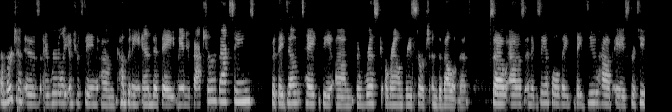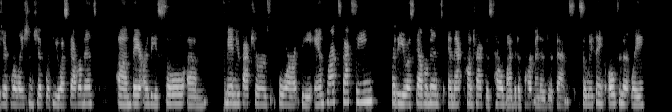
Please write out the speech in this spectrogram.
Emergent is a really interesting um, company in that they manufacture vaccines, but they don't take the um, the risk around research and development. So, as an example, they they do have a strategic relationship with the U.S. government. Um, they are the sole um, manufacturers for the anthrax vaccine for the U.S. government, and that contract is held by the Department of Defense. So, we think ultimately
